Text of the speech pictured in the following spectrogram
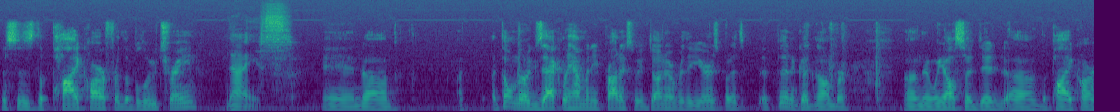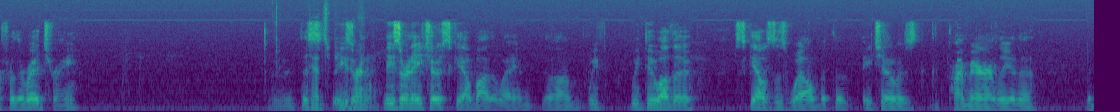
this is the pie car for the blue train. Nice. And uh, I don't know exactly how many products we've done over the years, but it's, it's been a good number. And then we also did uh, the pie car for the red train. This, these are an, these are an HO scale, by the way. And, um, we we do other scales as well, but the HO is primarily the, the,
